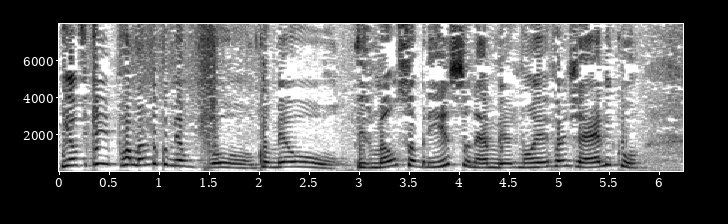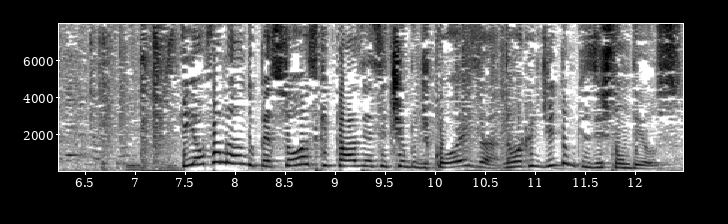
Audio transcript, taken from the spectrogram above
E eu fiquei falando com meu, com meu irmão sobre isso, né? Meu irmão é evangélico. E eu falando, pessoas que fazem esse tipo de coisa não acreditam que exista um Deus.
